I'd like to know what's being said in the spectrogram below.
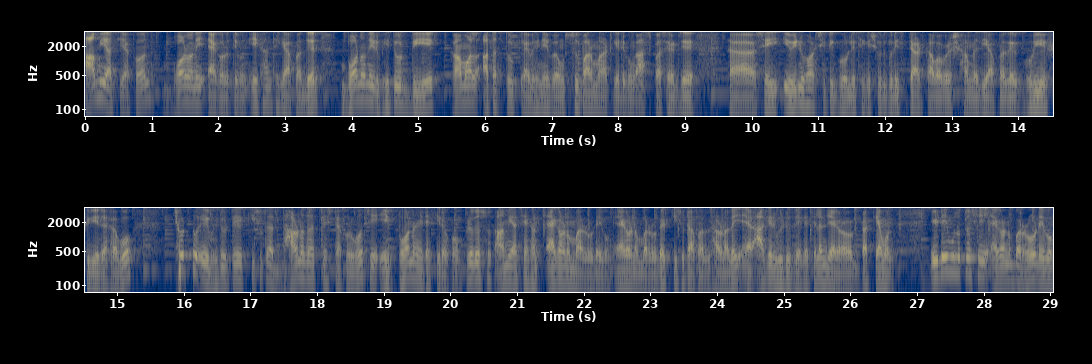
আমি আছি এখন বনানী এগারোতে এবং এখান থেকে আপনাদের বনানীর ভিতর দিয়ে কামাল আতাতুর্ক অ্যাভিনিউ এবং সুপার মার্কেট এবং আশপাশের যে সেই ইউনিভার্সিটি গলি থেকে শুরু করে স্টার কাবাবের সামনে দিয়ে আপনাদের ঘুরিয়ে ফিরিয়ে দেখাবো। ছোট্ট এই ভিডিওতে কিছুটা ধারণা দেওয়ার চেষ্টা করব যে এই বনানীটা কীরকম। প্রিয় দর্শক, আমি আছি এখন এগারো নম্বর রোডে এবং এগারো নম্বর রোডের কিছুটা আপনাদের ধারণা দেয় এর আগের ভিডিও দেখেছিলাম যে এগারো রোডটা কেমন। এটাই মূলত সেই এগারো নম্বর রোড এবং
